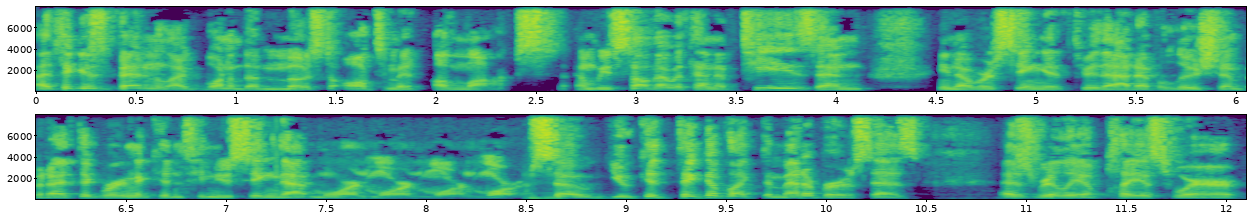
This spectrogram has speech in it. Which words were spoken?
i think has been like one of the most ultimate unlocks and we saw that with nfts and you know we're seeing it through that evolution but i think we're going to continue seeing that more and more and more and more mm-hmm. so you could think of like the metaverse as as really a place where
